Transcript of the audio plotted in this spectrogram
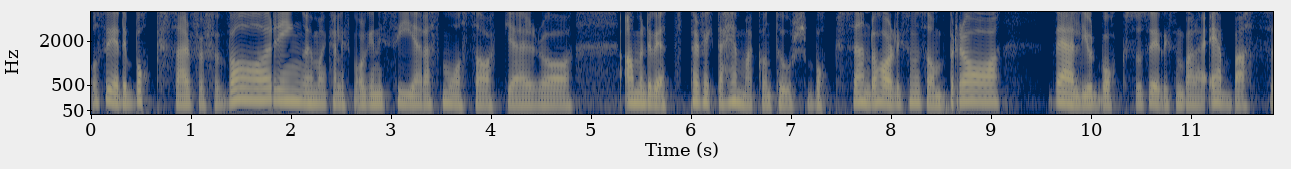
Och så är det boxar för förvaring och hur man kan liksom organisera småsaker och ja men du vet perfekta hemmakontorsboxen. Du har liksom en sån bra välgjord box och så är det liksom bara Ebbas,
